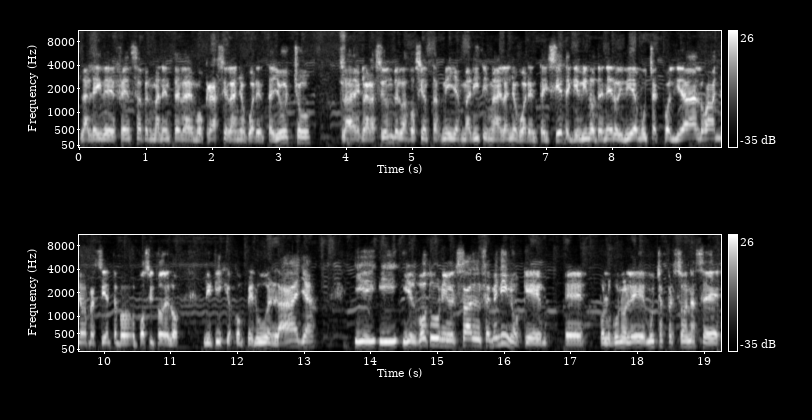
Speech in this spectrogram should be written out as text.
la ley de defensa permanente de la democracia el año 48, la declaración de las 200 millas marítimas del año 47, que vino a tener hoy día mucha actualidad en los años recientes a propósito de los litigios con Perú en La Haya, y, el voto universal femenino, que eh, por lo que uno lee, muchas personas se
